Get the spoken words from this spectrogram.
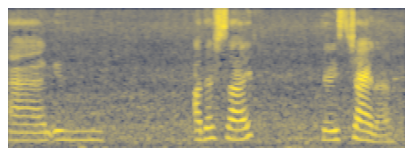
and in other side there is China.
